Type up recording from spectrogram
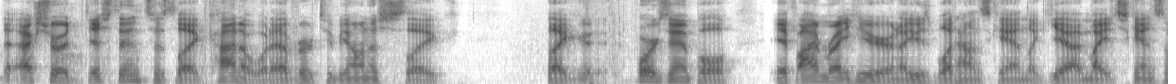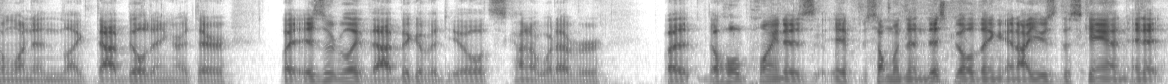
the extra distance is like kind of whatever to be honest. Like, like for example, if I'm right here and I use Bloodhound scan, like yeah, I might scan someone in like that building right there. But is it really that big of a deal? It's kind of whatever. But the whole point is if someone's in this building and I use the scan and it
